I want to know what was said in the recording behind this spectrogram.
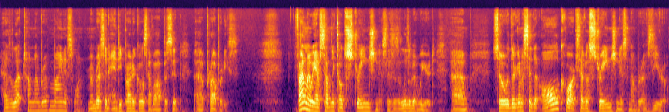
has a lepton number of minus one. Remember I said antiparticles have opposite uh, properties. Finally, we have something called strangeness. This is a little bit weird. Um, so they're going to say that all quarks have a strangeness number of zero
